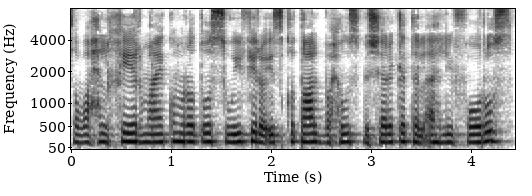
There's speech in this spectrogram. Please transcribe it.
صباح الخير معاكم رضوى السويفي رئيس قطاع البحوث بشركة الأهلي فاروس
